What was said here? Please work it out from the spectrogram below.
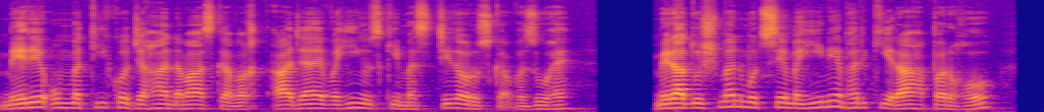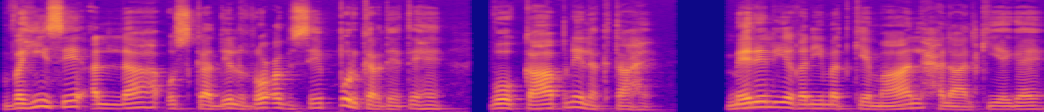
میرے امتی کو جہاں نماز کا وقت آ جائے، وہیں اس کی مسجد اور اس کا وضو ہے۔ میرا دشمن مجھ سے مہینے بھر کی راہ پر ہو، وہیں سے اللہ اس کا دل رعب سے پر کر دیتے ہیں، وہ کاپنے لگتا ہے۔ میرے لیے غنیمت کے مال حلال کیے گئے۔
